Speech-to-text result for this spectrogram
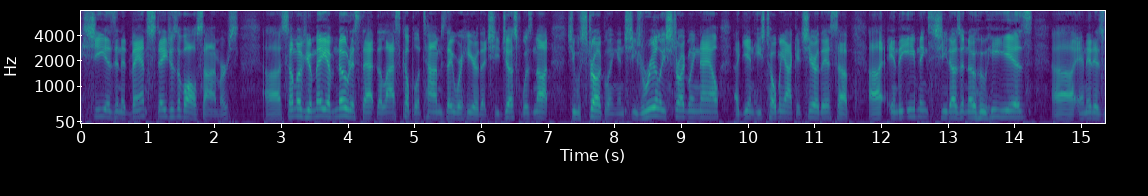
she is in advanced stages of Alzheimer's. Uh, some of you may have noticed that the last couple of times they were here that she just was not, she was struggling, and she's really struggling now. Again, he's told me I could share this. Uh, uh, in the evenings, she doesn't know who he is, uh, and it is.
